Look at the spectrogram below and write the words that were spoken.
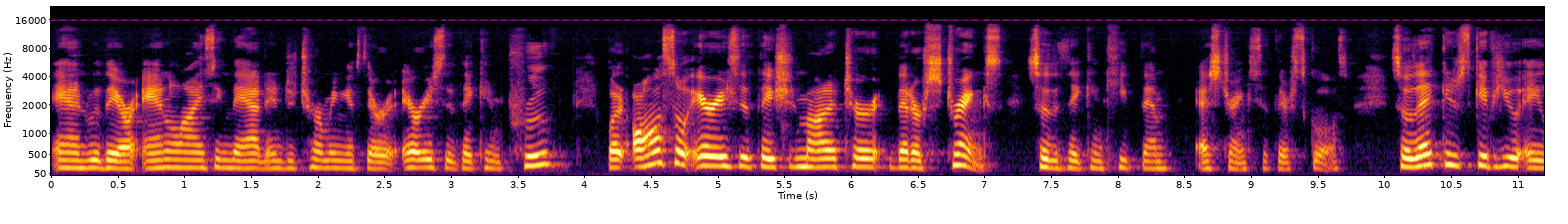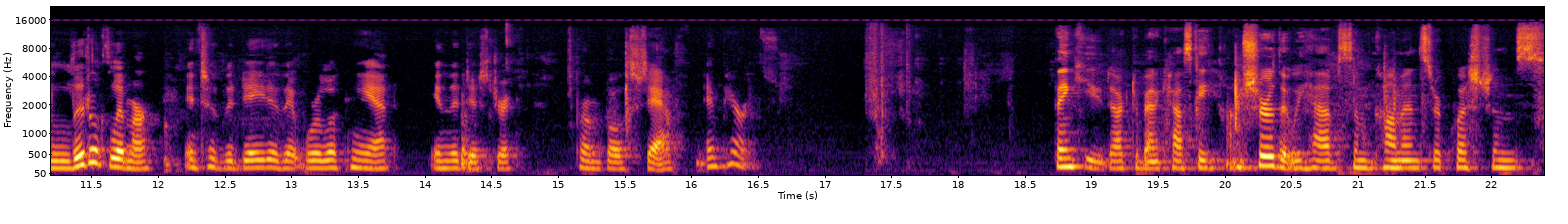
and they are analyzing that and determining if there are areas that they can improve but also areas that they should monitor that are strengths so that they can keep them as strengths at their schools. So that just gives you a little glimmer into the data that we're looking at in the district from both staff and parents. Thank you, Dr. Banikowski. I'm sure that we have some comments or questions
